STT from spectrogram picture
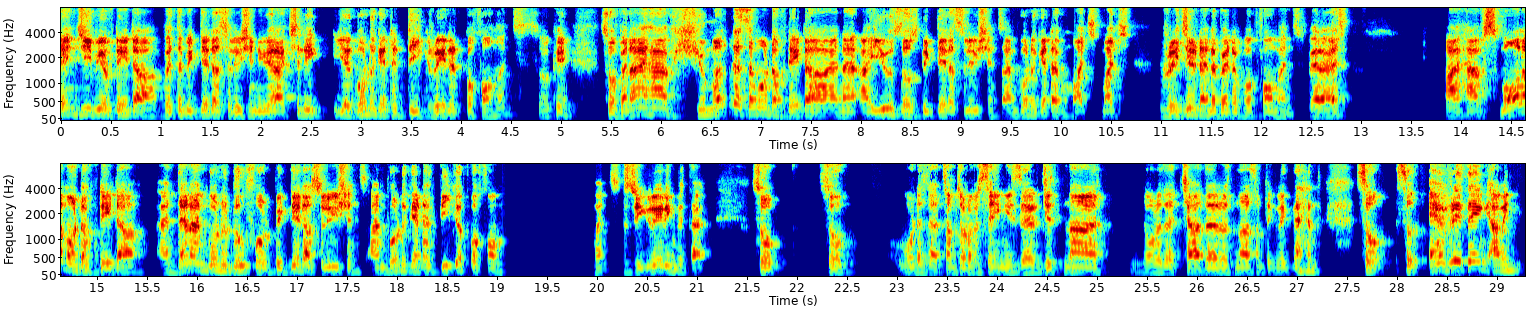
10 GB of data with the big data solution, you're actually you're going to get a degraded performance. Okay, so when I have humongous amount of data and I, I use those big data solutions, I'm going to get a much much rigid and a better performance. Whereas I have small amount of data and then I'm going to do for big data solutions, I'm going to get a weaker performance. It's degrading with that. So so what is that? Some sort of a saying is there, jitna or the chadar utna something like that. So so everything. I mean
